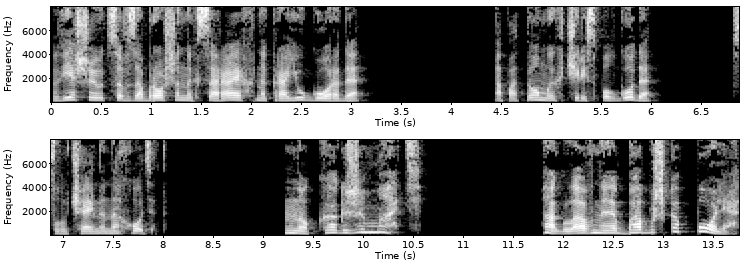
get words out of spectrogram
вешаются в заброшенных сараях на краю города, а потом их через полгода случайно находят. Но как же мать? А главное, бабушка Поля.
